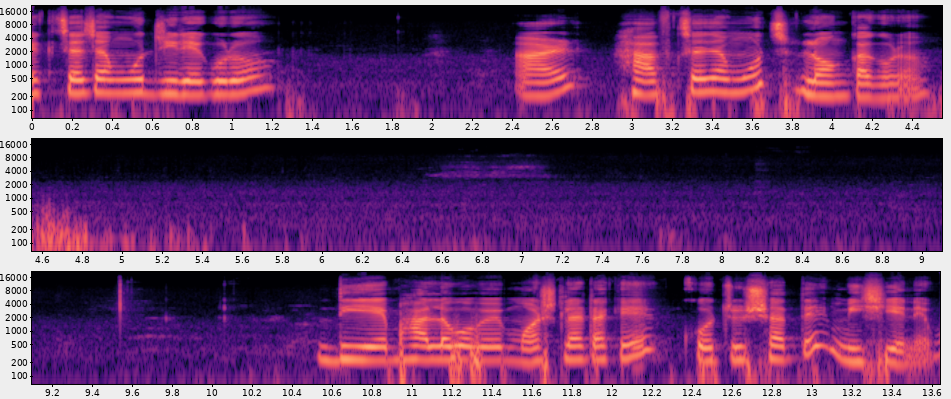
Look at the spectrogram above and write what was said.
এক চা চামচ জিরে গুঁড়ো। আর হাফ চা চামচ লঙ্কা গুঁড়ো। দিয়ে ভালোভাবে মশলাটাকে কচুর সাথে মিশিয়ে নেব।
